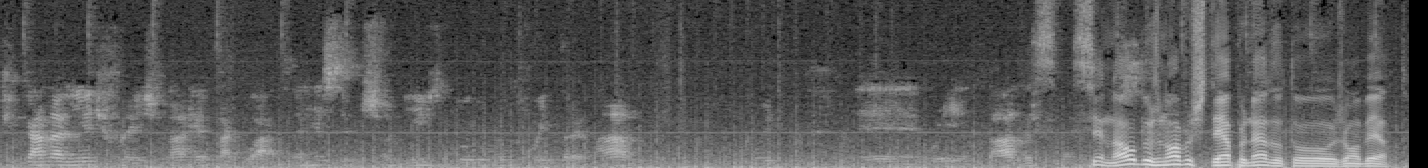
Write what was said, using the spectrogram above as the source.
ficar na linha de frente, na retaguarda. Né? Recepcionista, todo mundo foi treinado, foi é, orientado. É sinal dos novos tempos, né, doutor João Alberto?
